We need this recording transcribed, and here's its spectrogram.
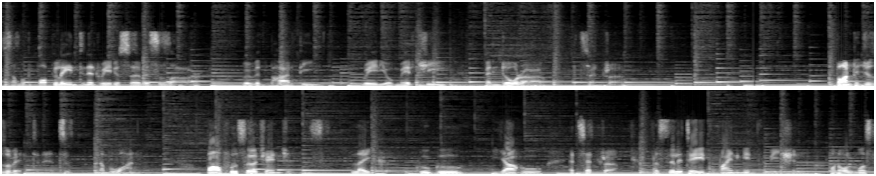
Some of the popular internet radio services are Vividh Bharati, Radio Mirchi, Pandora, etc. Advantages of Internet Number 1. Powerful search engines like Google, Yahoo, etc. facilitate finding information on almost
